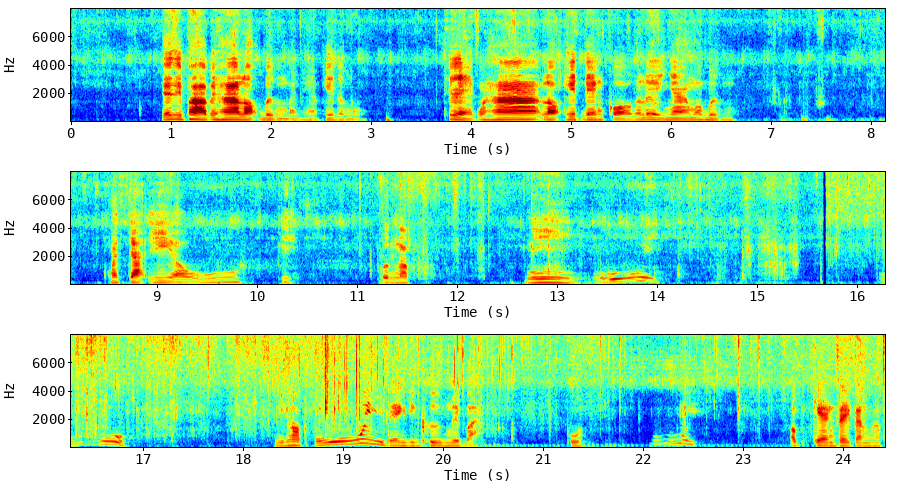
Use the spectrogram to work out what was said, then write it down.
ๆเดี๋ยวสิพาไปหาเลาะเบิ่งบัดเนี้ยเพชรละงก ที่แหลกมาหาเลาะเฮ็ดแดงกอกันเลยยางมาเบิงมาจะเอเอาพี่เบิงครับ นี่โอ้ยโอ้นี่ครับโอ้ยแดงจริงคืงเลยบ่ะปูนโอ้ยเอาไปแกงใส่กันครับ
